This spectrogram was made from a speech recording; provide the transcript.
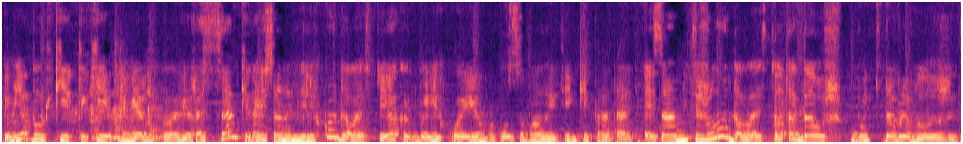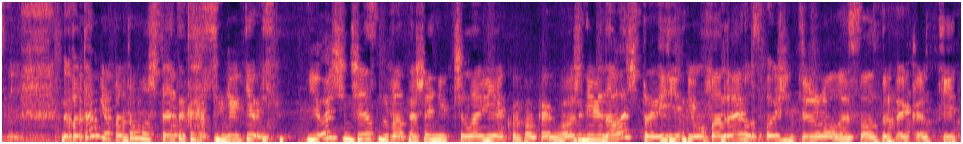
И у меня были какие-то такие примерно в голове расценки, но если она мне легко далась, то я как бы легко ее могу за малые деньги продать. А если она мне тяжело далась, то тогда уж будьте добры выложить. Но потом я подумала, что это как-то не, не очень честно по отношению к человеку. Ну, как бы, он же не виноват, что ему понравилась очень тяжелая созданная картина.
